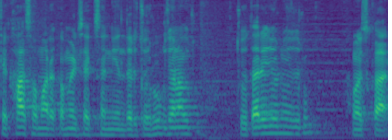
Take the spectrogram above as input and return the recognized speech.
તે ખાસ અમારા કમેન્ટ સેક્શનની અંદર જરૂર જણાવજો. જોતા રહેજો ન્યૂઝ રૂમ નમસ્કાર.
